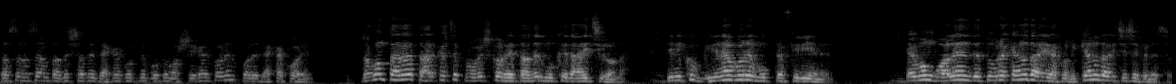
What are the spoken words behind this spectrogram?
রসুলাম তাদের সাথে দেখা করতে প্রথম অস্বীকার করেন, পরে দেখা করেন। যখন তারা তার কাছে প্রবেশ করে, তাদের মুখে দাড়ি ছিল না। তিনি খুব ঘৃণা ভরে মুখটা ফিরিয়ে নেন এবং বলেন যে, তোমরা কেন দাঁড়িয়ে রাখোনি? কেন দাঁড়িয়ে চেঁচে ফেলেছো?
